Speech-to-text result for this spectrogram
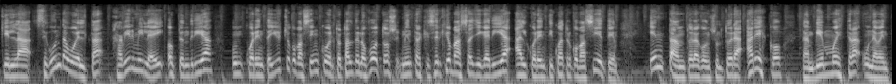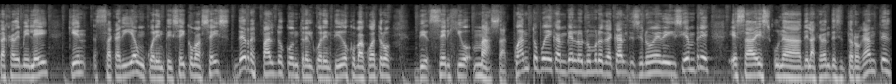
que en la segunda vuelta Javier Milei obtendría un 48,5% del total de los votos, mientras que Sergio Massa llegaría al 44,7%. En tanto, la consultora Aresco también muestra una ventaja de Milei, quien sacaría un 46,6% de respaldo contra el 42,4% de Sergio Massa. ¿Cuánto puede cambiar los números de acá el 19 de diciembre? Esa es una de las grandes interrogantes,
